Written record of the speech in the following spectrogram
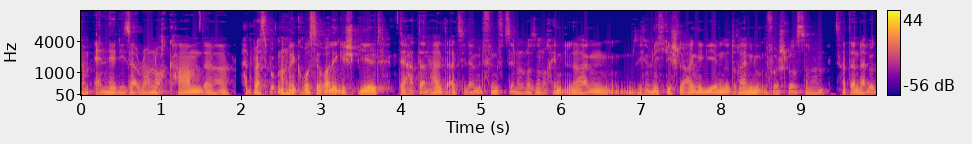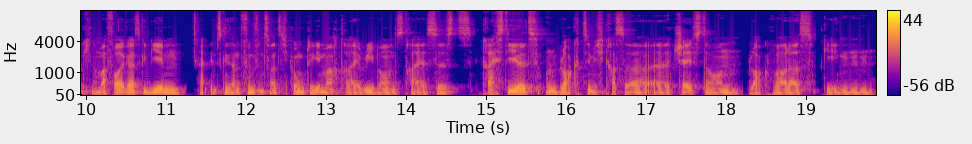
am Ende dieser Run noch kam. Da hat Westbrook noch eine große Rolle gespielt. Der hat dann halt, als sie da mit 15 oder so noch hinten lagen, sich noch nicht geschlagen gegeben, so drei Minuten vor Schluss, sondern hat dann da wirklich nochmal Vollgas gegeben. Hat insgesamt 25 Punkte gemacht, drei Rebounds, drei Assists, drei Steals und ein Block. Ziemlich krasser äh, Chase Down Block war das gegen,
